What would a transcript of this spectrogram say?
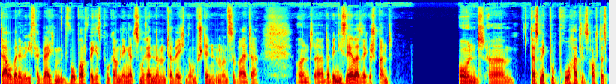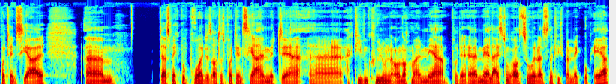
darüber dann wirklich vergleichen mit, wo braucht welches Programm länger zum Rendern, unter welchen Umständen und so weiter. Und äh, da bin ich selber sehr gespannt. Und ähm, das MacBook Pro hat jetzt auch das Potenzial, ähm, das MacBook Pro hat jetzt auch das Potenzial, mit der äh, aktiven Kühlung auch nochmal mehr, äh, mehr Leistung rauszuholen, als natürlich beim MacBook Air.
